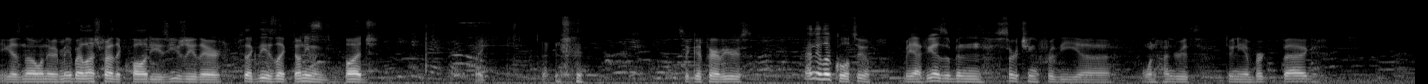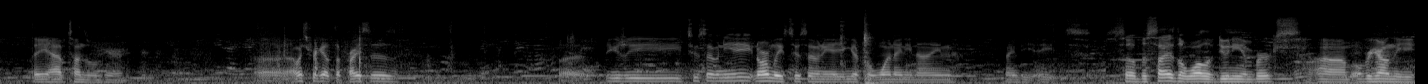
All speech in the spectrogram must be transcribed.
you guys know when they're made by Loungefly, the quality is usually there. So like these, like don't even budge. Like it's a good pair of ears, and they look cool too. But yeah, if you guys have been searching for the uh, 100th Dooney and Bourke bag, they have tons of them here. Uh, I always forget the prices, but usually 278. Normally it's 278. You can get it for 199.98. So besides the wall of Dooney and Bourke's, um, over here on the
